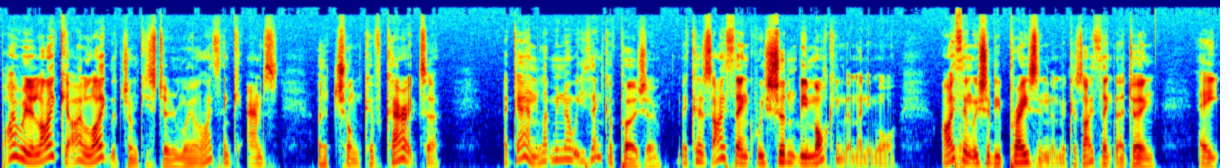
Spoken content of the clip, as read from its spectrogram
But I really like it. I like the chunky steering wheel. I think it adds a chunk of character. Again, let me know what you think of Peugeot because I think we shouldn't be mocking them anymore. I think we should be praising them because I think they're doing a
